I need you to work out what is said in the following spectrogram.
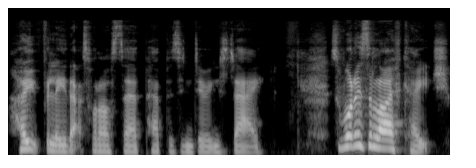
hopefully, that's what I'll serve purpose in doing today. So, what is a life coach?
